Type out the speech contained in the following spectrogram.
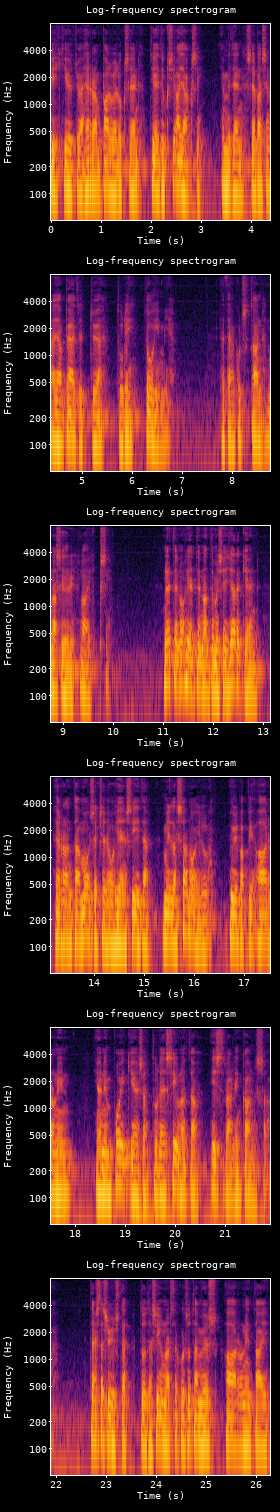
vihkiytyä Herran palvelukseen tietyksi ajaksi ja miten sellaisen ajan päätyttyä tuli toimia. Tätä kutsutaan nasirilaiksi. Näiden ohjeiden antamisen jälkeen Herra antaa Moosekselle ohjeen siitä, millä sanoilla ylpapi Aaronin ja hänen poikiensa tulee siunata Israelin kansaa. Tästä syystä tuota siunausta kutsutaan myös Aaronin tai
